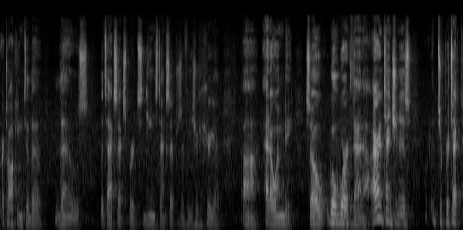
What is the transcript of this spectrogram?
are talking to the, those, the tax experts, Dean's tax experts, if he's here yet, uh, at OMB. So we'll work that out. Our intention is to protect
